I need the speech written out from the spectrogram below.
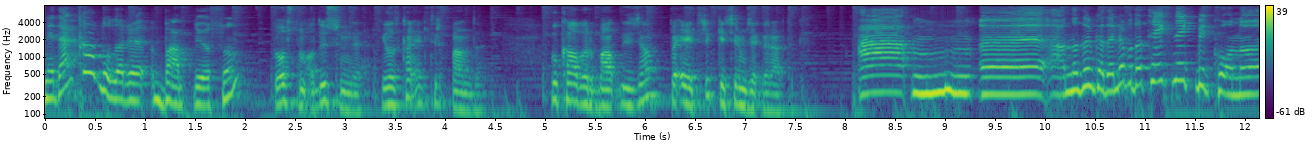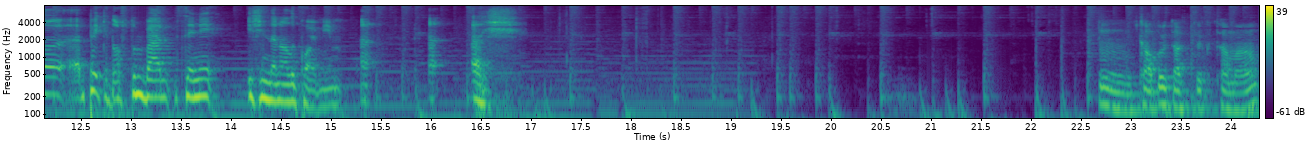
neden kabloları bantlıyorsun? Dostum adı üstünde. Yalıtkan elektrik bandı. Bu kabloları bantlayacağım ve elektrik geçirmeyecekler artık. Aa, hmm, e, anladığım kadarıyla bu da teknik bir konu. Peki dostum ben seni işinden alıkoymayayım. A- a- Ay. Hmm, kabloyu taktık tamam.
